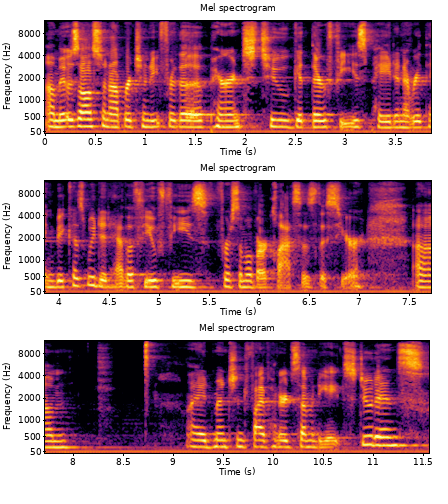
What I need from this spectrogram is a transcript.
Um, it was also an opportunity for the parents to get their fees paid and everything because we did have a few fees for some of our classes this year. Um, I had mentioned 578 students.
